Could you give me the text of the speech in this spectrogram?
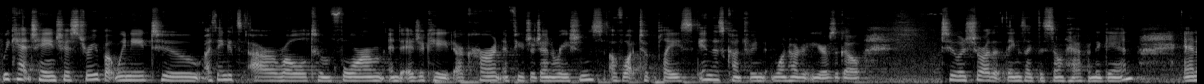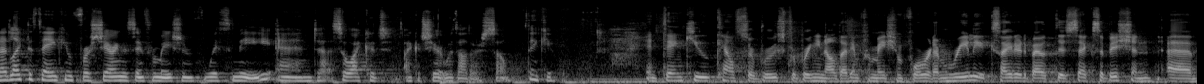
We can't change history, but we need to. I think it's our role to inform and to educate our current and future generations of what took place in this country 100 years ago, to ensure that things like this don't happen again. And I'd like to thank him for sharing this information with me, and uh, so I could I could share it with others. So thank you. And thank you, Councillor Bruce, for bringing all that information forward. I'm really excited about this exhibition. Uh,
